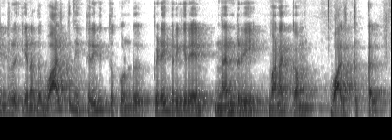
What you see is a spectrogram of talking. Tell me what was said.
என்று எனது வாழ்த்தினை தெரிவித்துக்கொண்டு விடைபெறுகிறேன். நன்றி வணக்கம் வாழ்த்துக்கள்.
